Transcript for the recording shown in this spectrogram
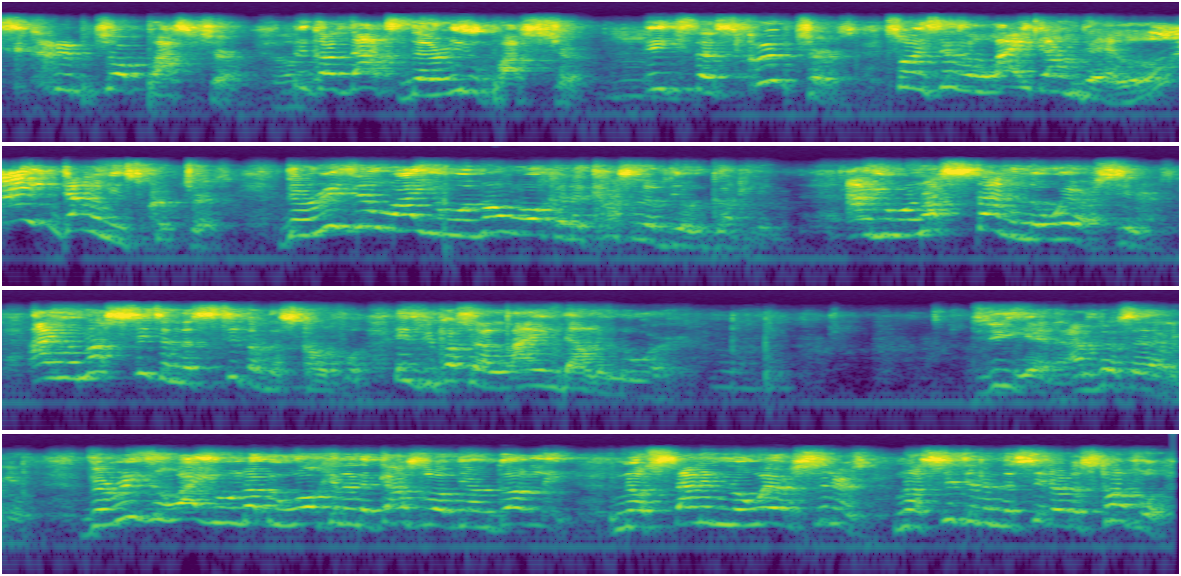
Scripture Pasture oh. because that's the real pasture. Mm. It's the scriptures. So he says, lie down there, lie down in scriptures. The reason why you will not walk in the counsel of the ungodly and you will not stand in the way of sinners and you will not sit in the seat of the scornful is because you are lying down in the word. Mm. Did you hear that? I'm going to say that again. The reason why you will not be walking in the counsel of the ungodly, nor standing in the way of sinners, nor sitting in the seat of the scornful,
